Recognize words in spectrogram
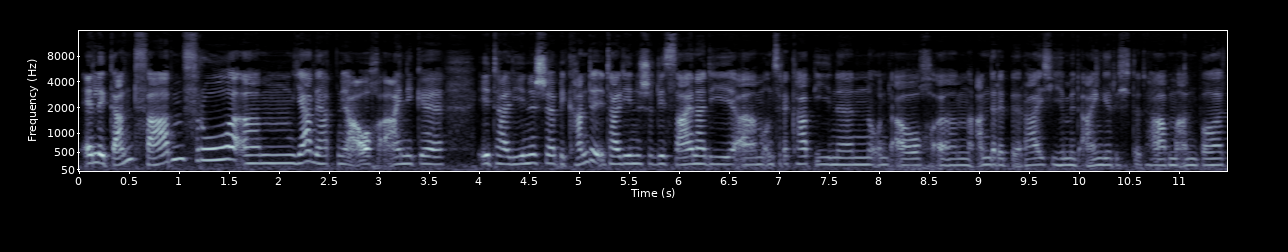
elegant farbenfroh. Ähm, ja, wir hatten ja auch einige italienische, bekannte italienische Designer, die ähm, unsere Kabinen und auch ähm, andere Bereiche hier mit eingerichtet haben an Bord.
